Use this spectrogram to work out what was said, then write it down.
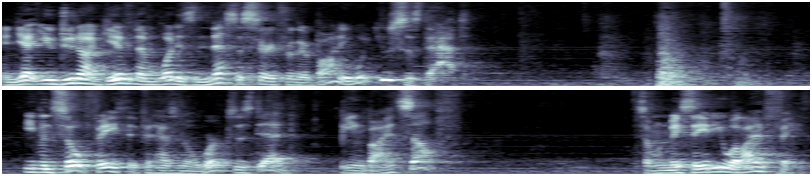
and yet you do not give them what is necessary for their body, what use is that? Even so, faith, if it has no works, is dead, being by itself. Someone may say to you, Well, I have faith,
